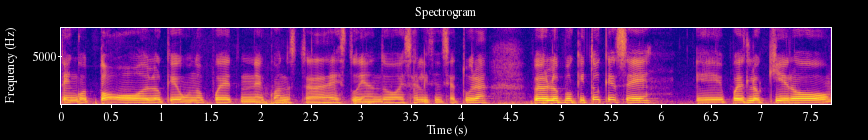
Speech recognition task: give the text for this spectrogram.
tengo todo lo que uno puede tener cuando está estudiando esa licenciatura, pero lo poquito que sé, eh, pues lo quiero,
